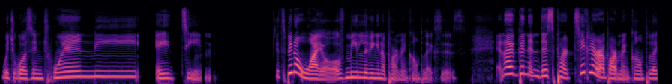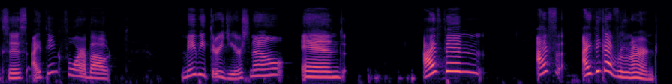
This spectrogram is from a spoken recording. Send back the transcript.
which was in 2018. It's been a while of me living in apartment complexes. And I've been in this particular apartment complexes, I think for about maybe 3 years now, and I've been I've I think I've learned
